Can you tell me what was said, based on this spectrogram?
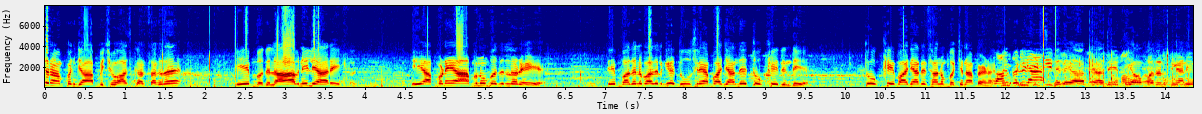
ਤਰ੍ਹਾਂ ਪੰਜਾਬ ਵਿਸ਼ਵਾਸ ਕਰ ਸਕਦਾ ਹੈ? ਇਹ ਬਦਲਾਵ ਨਹੀਂ ਲਿਆ ਰਹੇ। ਇਹ ਆਪਣੇ ਆਪ ਨੂੰ ਬਦਲ ਰਹੇ ਹੈ ਤੇ ਬਦਲ ਬਦਲ ਕੇ ਦੂਸਰਿਆਂ ਪਾ ਜਾਂਦੇ ਧੋਖੇ ਦਿੰਦੇ ਹੈ ਧੋਖੇਬਾਜ਼ਾਂ ਤੇ ਸਾਨੂੰ ਬਚਣਾ ਪੈਣਾ। ਜਿਹੜੇ ਆਟਾ ਦੇਤੀਆਂ ਉਹ ਬਦਲਦੀਆਂ ਨਹੀਂ।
